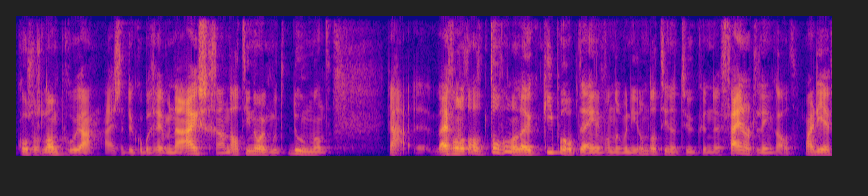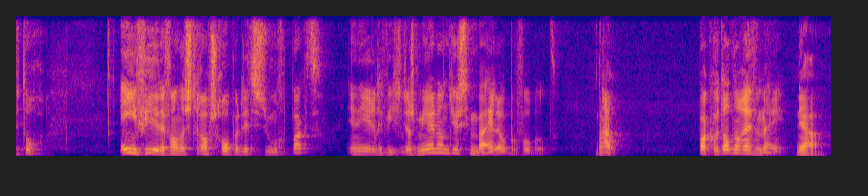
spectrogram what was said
Kostas Lamproe, ja, hij is natuurlijk op een gegeven moment naar Ajax gegaan. Dat had hij nooit moeten doen, want ja, eh, wij vonden het altijd toch wel een leuke keeper op de een of andere manier. Omdat hij natuurlijk een Feyenoord-link had. Maar die heeft toch een vierde van de strafschoppen dit seizoen gepakt in de Eredivisie. Dat is meer dan Justin Bijlo bijvoorbeeld. Nou. Nou, pakken we dat nog even mee. Ja,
